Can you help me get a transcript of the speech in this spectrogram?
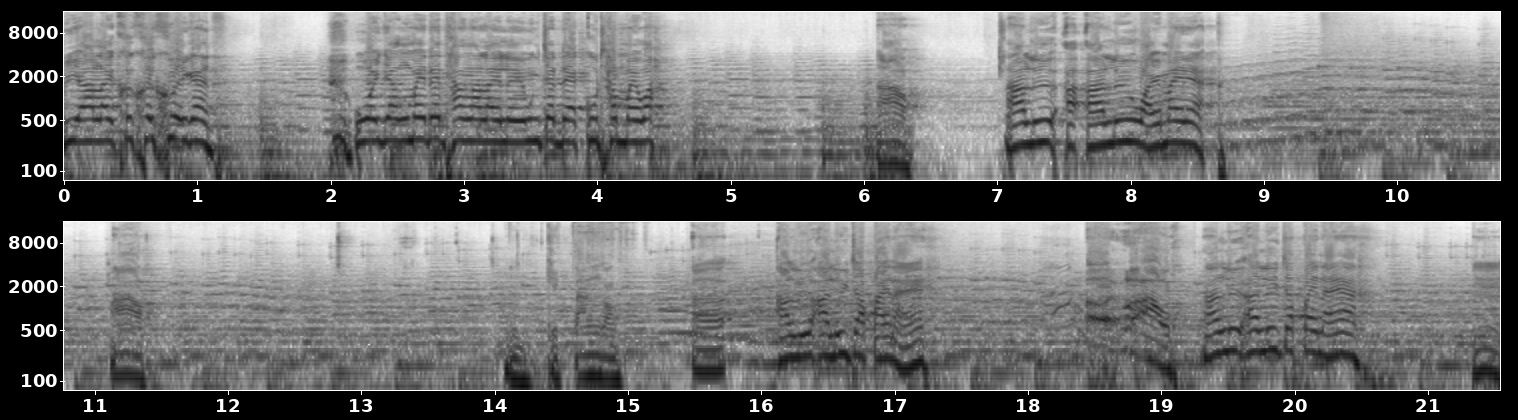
มีอะไรค่อยๆคุยกันอ้วยังไม่ได้ทางอะไรเลยมึงจะแดกกูทำไมวะอ้าวอาลืออาอาลือไหวไหมเนี่ยอ้าวเก็บตังค์ก่อนเอ่ออาลืออาลือจะไปไหน เอออ้าวอาลืออาลือจะไปไหนอะอืม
